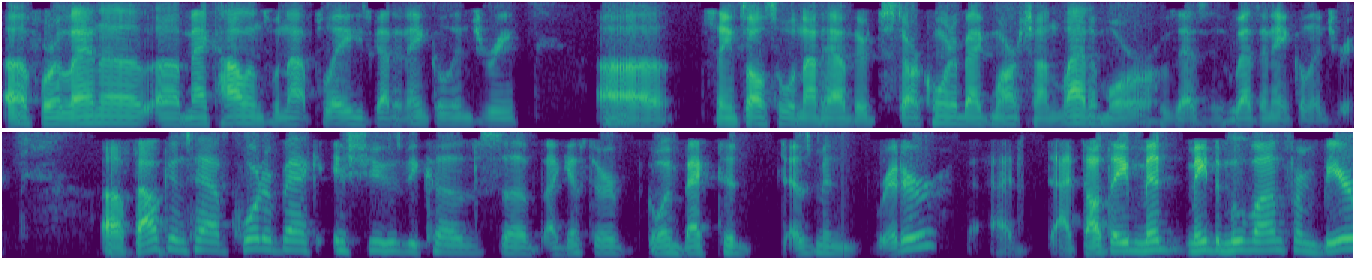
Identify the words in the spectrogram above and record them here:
Uh, for Atlanta, uh, Mack Hollins will not play. He's got an ankle injury. Uh, Saints also will not have their star cornerback Marshon Lattimore, who has who has an ankle injury. Uh, Falcons have quarterback issues because uh, I guess they're going back to Desmond Ridder. I, I thought they meant, made the move on from Beer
